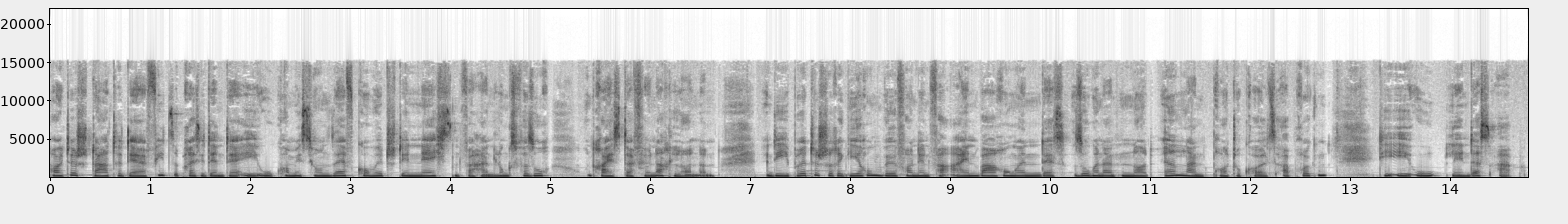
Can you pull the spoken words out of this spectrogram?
Heute startet der Vizepräsident der EU-Kommission Sefcovic den nächsten Verhandlungsversuch und reist dafür nach London. Die britische Regierung will von den Vereinbarungen des sogenannten Nordirland-Protokolls abrücken. Die EU lehnt das ab.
